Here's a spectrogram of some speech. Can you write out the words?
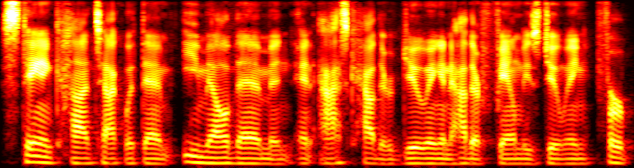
stay in contact with them, email them and, and ask how they're doing and how their family's doing for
